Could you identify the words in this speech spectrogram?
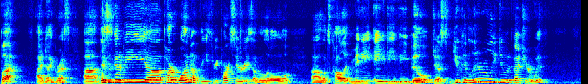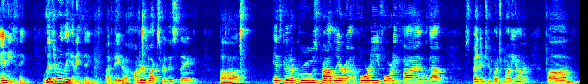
But I digress. Uh, this is going to be uh, part one of the three-part series of a little, uh, let's call it mini ADV build. Just you can literally do adventure with anything, literally anything. I paid a hundred bucks for this thing. Uh, it's going to cruise probably around 40, 45 without spending too much money on it. Um,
